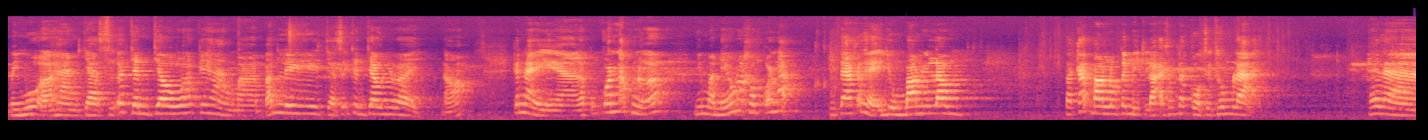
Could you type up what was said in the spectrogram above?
Mình mua ở hàng trà sữa chân châu á, cái hàng mà bán ly trà sữa chân châu như vậy. Đó. Cái này à, nó cũng có nắp nữa. Nhưng mà nếu nó không có nắp thì ta có thể dùng bao ni lông. Ta cắt bao lông ta bịt lại xong ta cột sợi thông lại. Hay là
